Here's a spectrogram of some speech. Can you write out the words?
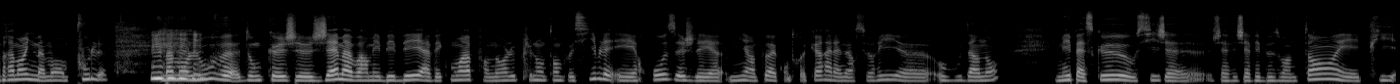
vraiment une maman poule, maman louve, donc j'aime avoir mes bébés avec moi pendant le plus longtemps possible. Et Rose, je l'ai mis un peu à contre-cœur à la nurserie au bout d'un an, mais parce que aussi j'avais besoin de temps. Et puis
